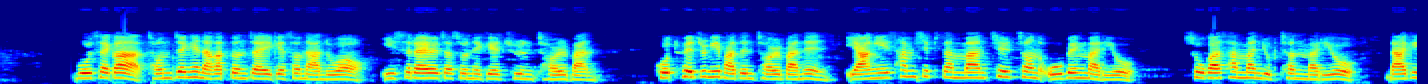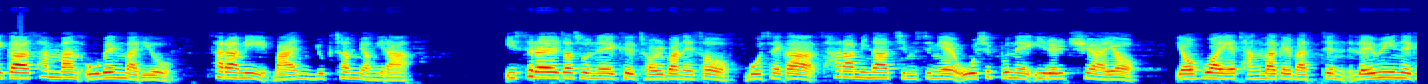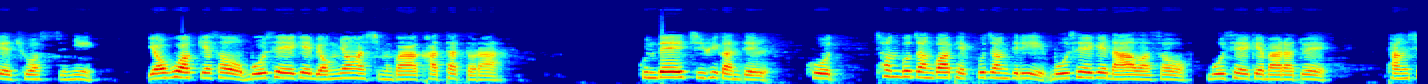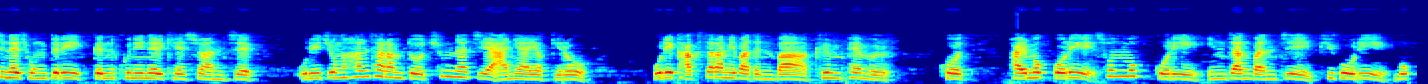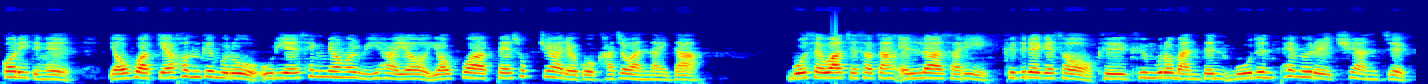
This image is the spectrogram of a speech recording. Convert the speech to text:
모세가 전쟁에 나갔던 자에게서 나누어 이스라엘 자손에게 준 절반, 곧 회중이 받은 절반은 양이 33만 7천5백마리요, 소가 3만 6천 마리요, 나귀가 3만 5백마리요 사람이 1만 6천 명이라. 이스라엘 자손의 그 절반에서 모세가 사람이나 짐승의 50분의 1을 취하여 여호와의 장막을 맡은 레위인에게 주었으니 여호와께서 모세에게 명령하심과 같았더라. 군대의 지휘관들 곧 천부장과 백부장들이 모세에게 나와서 모세에게 말하되 당신의 종들이 이끈 군인을 계수한즉 우리 중 한 사람도 충나지 아니하였기로 우리 각 사람이 받은 바 금패물 곧 발목고리, 손목고리, 인장반지, 귀고리, 목걸이 등을 여호와께 헌금으로 우리의 생명을 위하여 여호와 앞에 속죄하려고 가져왔나이다. 모세와 제사장 엘르아살이 그들에게서 그 금으로 만든 모든 패물을 취한즉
